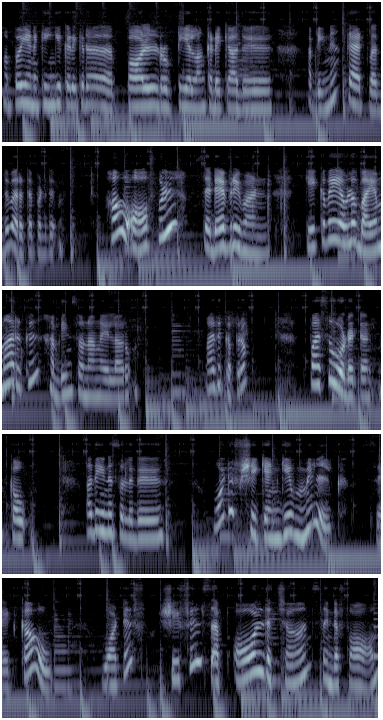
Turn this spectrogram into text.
அப்போ எனக்கு இங்கே கிடைக்கிற பால் ரொட்டி எல்லாம் கிடைக்காது அப்படின்னு கேட் வந்து வருத்தப்படுது. ஹவு ஆஃபுல் செட் எவ்ரி ஒன் கேட்கவே எவ்வளோ பயமாக இருக்குது அப்படின்னு சொன்னாங்க எல்லோரும். அதுக்கப்புறம் பசுவோட டன் கவ் அது என்ன சொல்லுது? What if she can give milk said cow what if She fills up all the churns in the farm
